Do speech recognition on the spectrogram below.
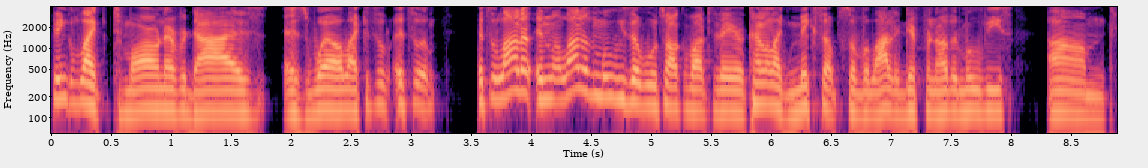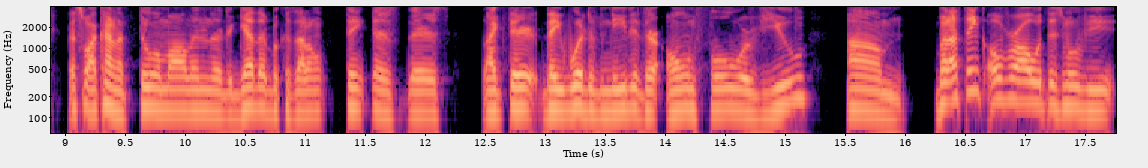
think of like Tomorrow Never Dies as well. Like it's a it's a it's a lot of in a lot of the movies that we'll talk about today are kind of like mix ups of a lot of different other movies. Um, that's why I kind of threw them all in there together because I don't think there's there's like they they would have needed their own full review. Um, but I think overall with this movie,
